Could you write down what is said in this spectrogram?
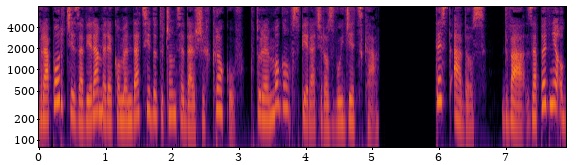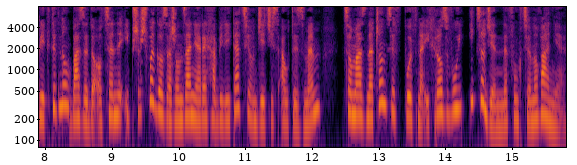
W raporcie zawieramy rekomendacje dotyczące dalszych kroków, które mogą wspierać rozwój dziecka. Test ADOS 2. Zapewnia obiektywną bazę do oceny i przyszłego zarządzania rehabilitacją dzieci z autyzmem, co ma znaczący wpływ na ich rozwój i codzienne funkcjonowanie.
